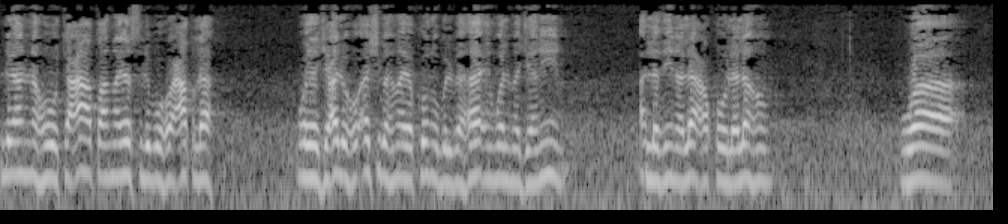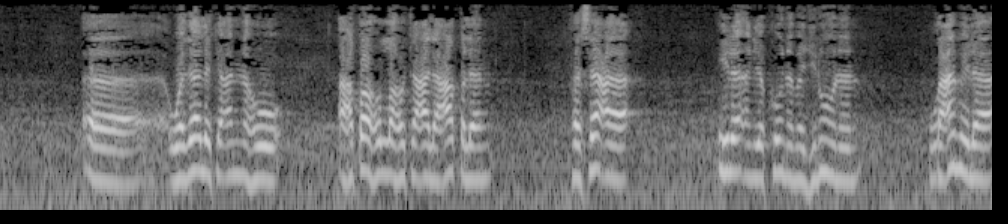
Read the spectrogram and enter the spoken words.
لأنه تعاطى ما يسلبه عقله ويجعله أشبه ما يكون بالبهائم والمجانين. الذين لا عقول لهم و آه وذلك أنه أعطاه الله تعالى عقلا فسعى إلى أن يكون مجنونا وعمل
